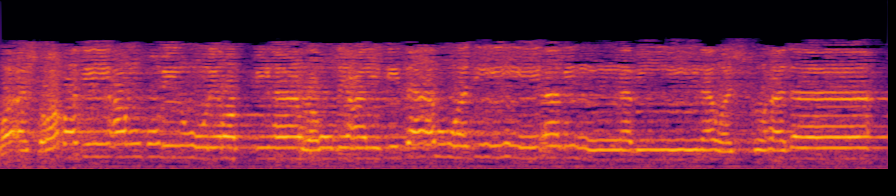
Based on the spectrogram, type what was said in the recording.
وأشرقت الأرض بنور ربها ووضع الكتاب وجيء بالنبيين والشهداء.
